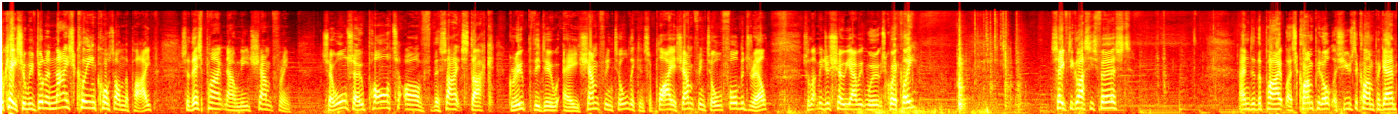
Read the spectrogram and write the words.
Okay, so we've done a nice clean cut on the pipe. So this pipe now needs chamfering. So also part of the SiteStak group, they do a chamfering tool. They can supply a chamfering tool for the drill. So let me just show you how it works quickly. Safety glasses first. End of the pipe, let's clamp it up. Let's use the clamp again.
